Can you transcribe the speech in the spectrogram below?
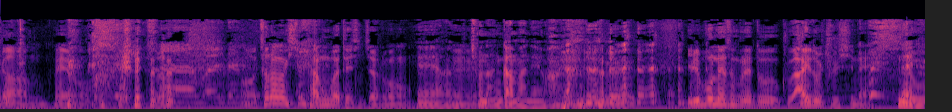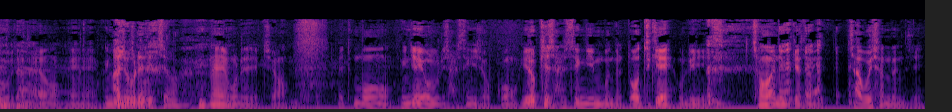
감 해요. 그래서, 아, 말도 안 돼. 어, 천안강 씨좀 닮은 것 같아요, 진짜로. 네, 아유, 예. 촌안감하네요. 그, 일본에서는 그래도 그 아이돌 출신의 네. 배우잖아요. 예, 아주 좀- 오래됐죠. 네, 오래됐죠. 하여튼 뭐 굉장히 얼굴이 잘생기셨고 이렇게 잘생긴 분들 또 어떻게 우리 정아님께서는 잡으셨는지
